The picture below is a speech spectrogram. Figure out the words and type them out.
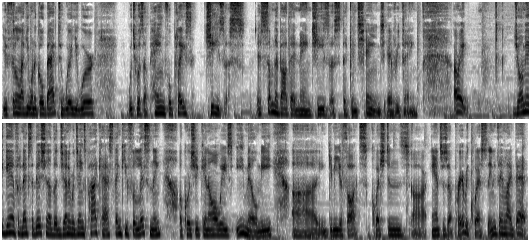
You're feeling like you want to go back to where you were, which was a painful place, Jesus. There's something about that name, Jesus, that can change everything. All right. Join me again for the next edition of the Journey with James podcast. Thank you for listening. Of course, you can always email me, uh, give me your thoughts, questions, uh, answers, or prayer requests, anything like that.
